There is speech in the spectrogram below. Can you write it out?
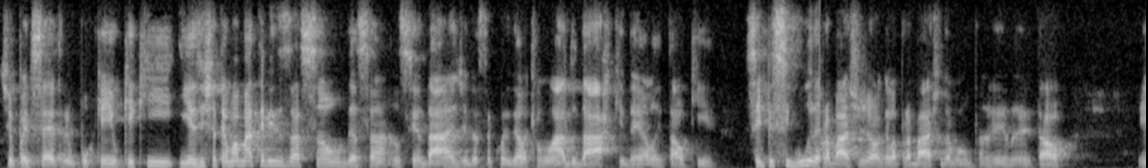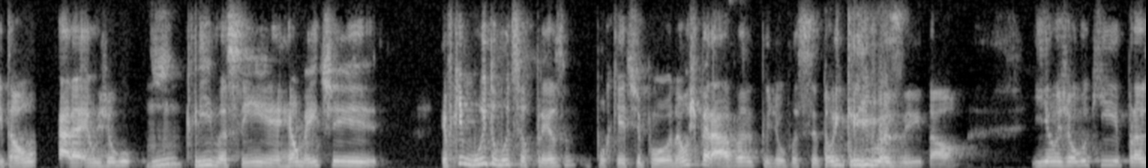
tipo, etc. O porquê e o que que. E existe até uma materialização dessa ansiedade, dessa coisa dela, que é um lado dark dela e tal, que sempre segura para baixo, joga ela para baixo da montanha, né, e tal. Então, cara, é um jogo uhum. incrível, assim, é realmente. Eu fiquei muito, muito surpreso, porque, tipo, não esperava que o jogo fosse ser tão incrível assim e tal. E é um jogo que, pra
